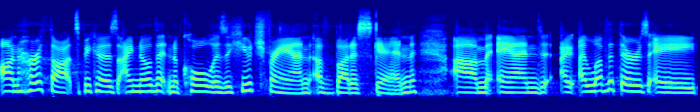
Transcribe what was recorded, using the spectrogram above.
on her thoughts because I know that Nicole is a huge fan of Buttah Skin. Um, and I, I, love that there's a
